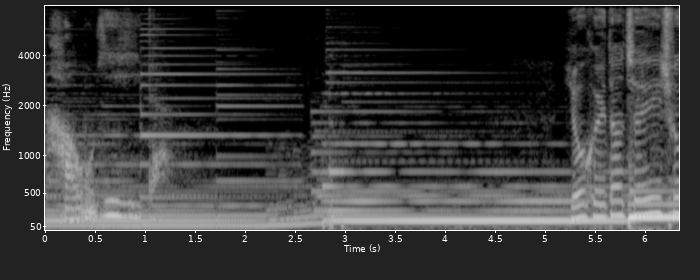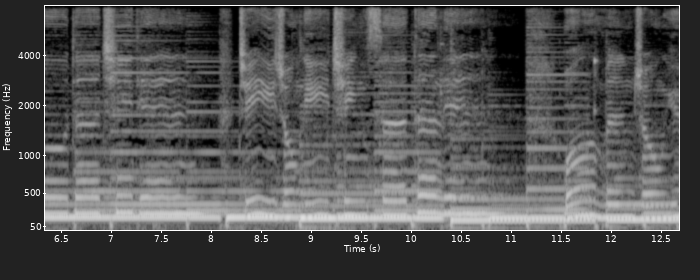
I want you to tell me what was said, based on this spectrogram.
毫无意义的。又回到最初的起点，记忆中你青涩的脸，我们终于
